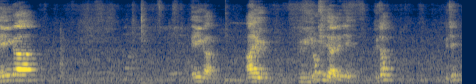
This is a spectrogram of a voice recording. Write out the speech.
A가 A가 아 여기 여기 이렇게 돼야 되지 그죠? 그지?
